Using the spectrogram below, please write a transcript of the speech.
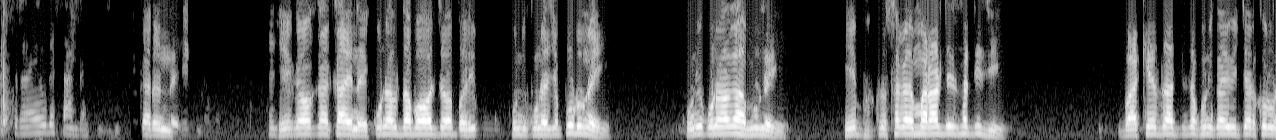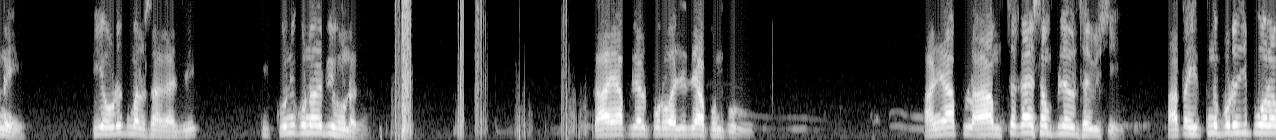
तर एवढं सांगायचं कारण नाही. हे. गाव का काय नाही. कुणाला दबावाच्या भरी कुणी कुणाच्या पडू नये. कुणी कुणाला घाबरू नये. हे फक्त सगळ्या मराठीसाठीच आहे. बाकी जातीचा कुणी काही विचार करू नये. ही एवढंच मला सांगायचे की कुणी कुणाला बी होऊ नका. काय आपल्याला पुरवायचे ते आपण पुरवू आणि आपलं आमचं काय संपलेलाच आहे विषय? आता इथनं पुढे जी पोरा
